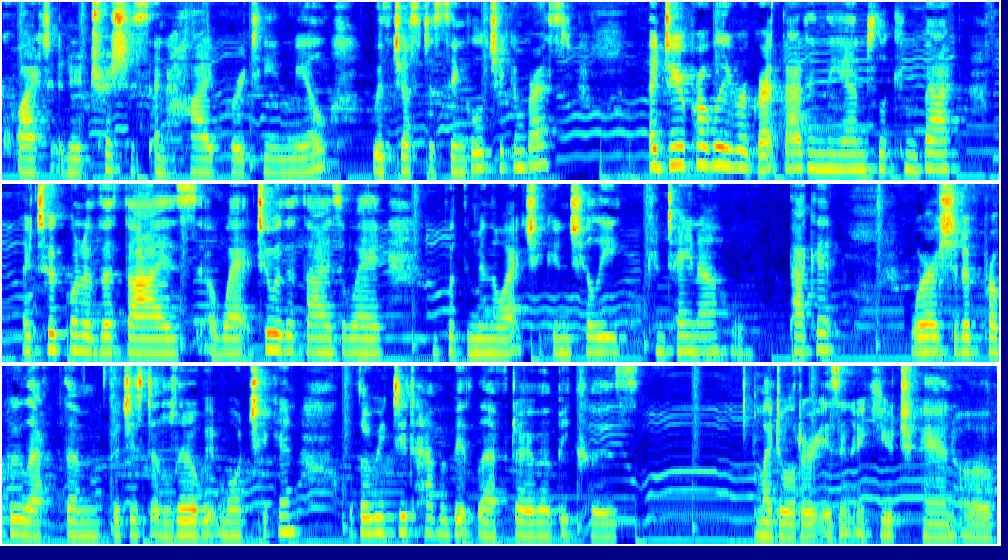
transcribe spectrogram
quite a nutritious and high protein meal with just a single chicken breast. I do probably regret that in the end looking back. I took one of the thighs away, two of the thighs away, and put them in the white chicken chili container or packet, where I should have probably left them for just a little bit more chicken. Although we did have a bit left over because my daughter isn't a huge fan of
